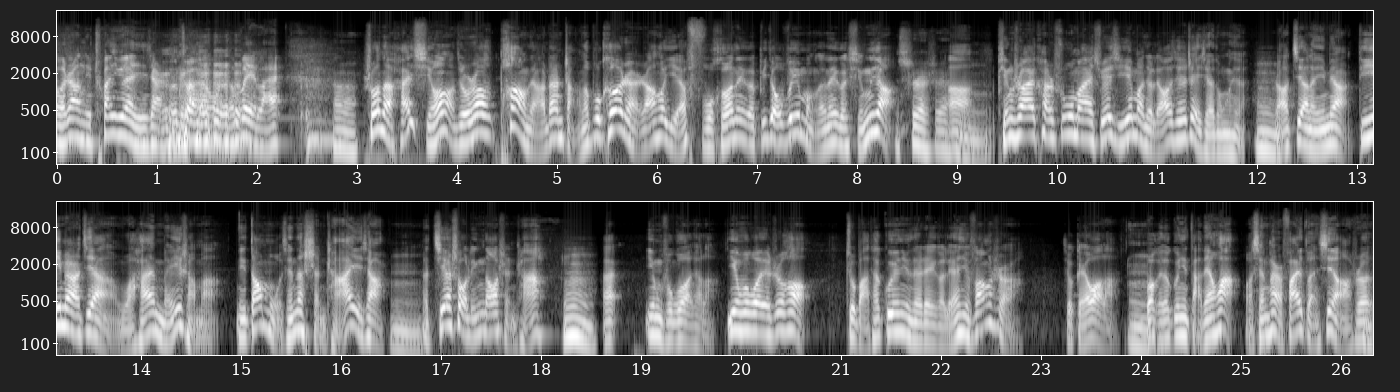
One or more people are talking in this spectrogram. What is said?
我让你穿越一下，你看看我的未来。嗯说呢还行，就是说胖点儿，但长得不磕碜，然后也符合那个比较威猛的那个形象。是是啊，平时爱看书嘛，爱学习嘛，就了解这些东西。嗯然后见了一面，第一面见我还没什么，你当母亲的审查一下，嗯呃接受领导审查，嗯哎，应付过去了。应付过去之后，就把他闺女的这个联系方式啊就给我了。我给他闺女打电话，我先开始发一短信啊，说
